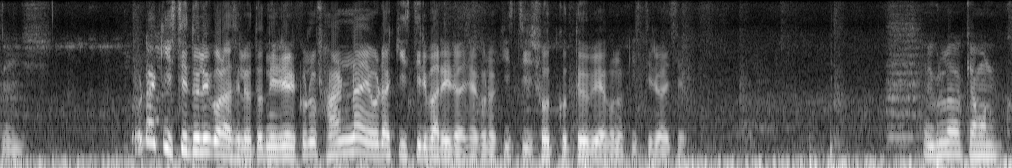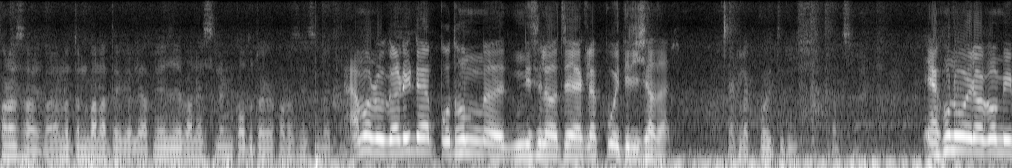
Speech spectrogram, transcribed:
তেইশ। ওটা কিস্তি তুলি করা ছিল তো নিজের কোনো ফান্ড নাই ওটা কিস্তির বাড়ি রয়েছে এখনও কিস্তি শোধ করতে হবে এখনও কিস্তি রয়েছে। এগুলো কেমন খরচ হয়? মানে নতুন বানাতে গেলে আপনি যে বানাইছিলেন কত টাকা খরচ হয়েছিল আমার ওই গাড়িটা প্রথম নিয়েছিল হচ্ছে এক লাখ পঁয়ত্রিশ হাজার। এক লাখ পঁয়ত্রিশ আচ্ছা। এখনও ওই রকমই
